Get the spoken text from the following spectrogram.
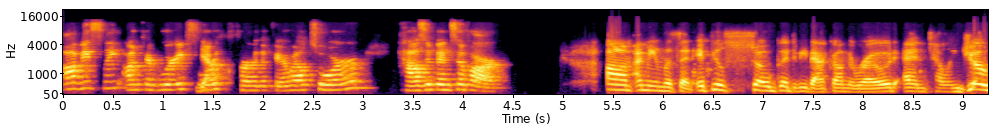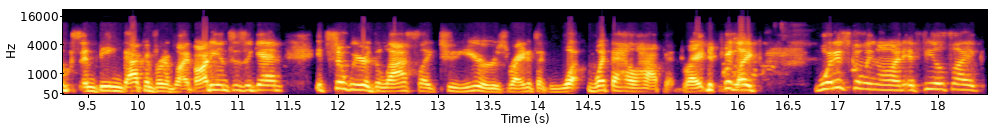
obviously, on February 4th Yeah. for the farewell tour. How's it been so far? Um, I mean, listen, it feels so good to be back on the road and telling jokes and being back in front of live audiences again. It's so weird the last like two years, right? It's like what what the hell happened, right? but like, what is going on? It feels like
